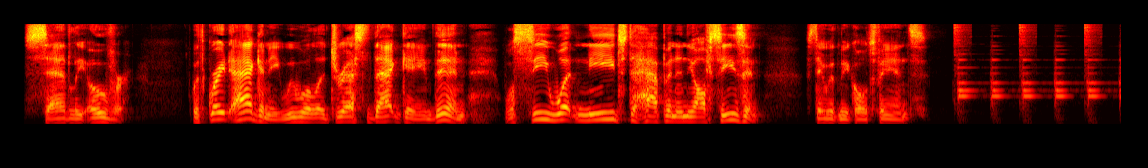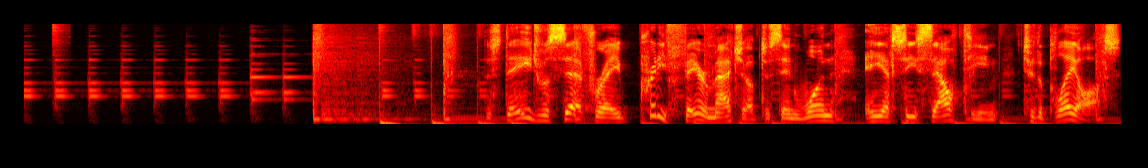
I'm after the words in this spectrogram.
sadly over. With great agony, we will address that game. Then we'll see what needs to happen in the offseason. Stay with me, Colts fans. The stage was set for a pretty fair matchup to send one AFC South team to the playoffs.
